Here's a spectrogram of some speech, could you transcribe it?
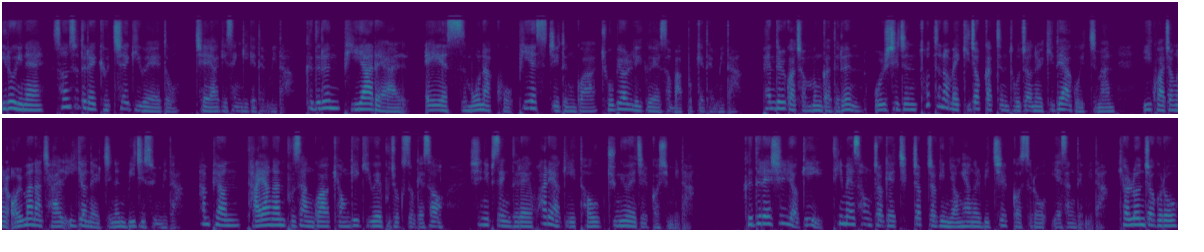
이로 인해 선수들의 교체 기회에도 제약이 생기게 됩니다. 그들은 비아레알, AS 모나코, PSG 등과 조별리그에서 맞붙게 됩니다. 팬들과 전문가들은 올 시즌 토트넘의 기적 같은 도전을 기대하고 있지만 이 과정을 얼마나 잘 이겨낼지는 미지수입니다. 한편 다양한 부상과 경기 기회 부족 속에서 신입생들의 활약이 더욱 중요해질 것입니다. 그들의 실력이 팀의 성적에 직접적인 영향을 미칠 것으로 예상됩니다. 결론적으로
